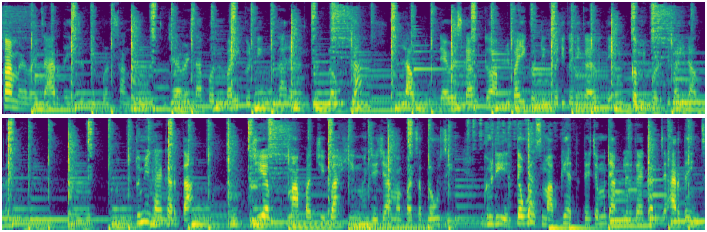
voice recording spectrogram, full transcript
का मिळवायचा? अर्धा इंच ते पण सांगतो. ज्यावेळेस आपण बाही कटिंग झाल्यानंतर ब्लाऊजला लावतो. त्यावेळेस काय होतं आपली बाई कटिंग कधी कधी काय होते कमी पडते. बाई लावतात. तुम्ही काय करता जी मापाची बाही म्हणजे ज्या मापाचा ब्लाऊज आहे घडी आहे तेवढंच माप घ्या. तर त्याच्यामध्ये आपल्याला काय करायचं अर्धा इंच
